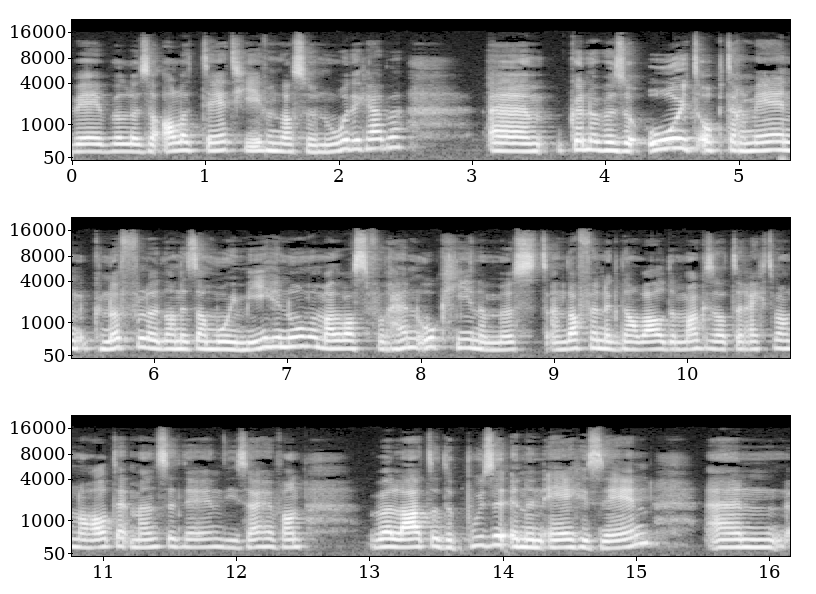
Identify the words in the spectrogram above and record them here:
wij willen ze alle tijd geven dat ze nodig hebben. Um, kunnen we ze ooit op termijn knuffelen, dan is dat mooi meegenomen, maar dat was voor hen ook geen must. En dat vind ik dan wel de max, dat er echt wel nog altijd mensen zijn die zeggen van, we laten de poezen in hun eigen zijn en uh,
